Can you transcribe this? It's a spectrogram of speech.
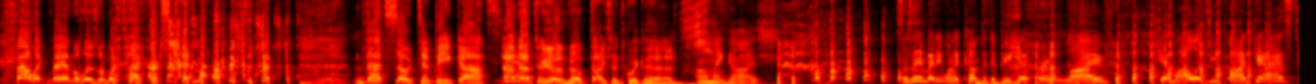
Phallic vandalism with tire skid marks. That's so Topeka. And that's the end of Tyson's Quick Hits. Oh my gosh. so does anybody want to come to Topeka for a live Kimology podcast?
